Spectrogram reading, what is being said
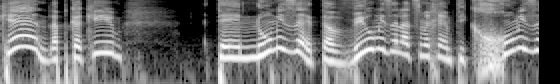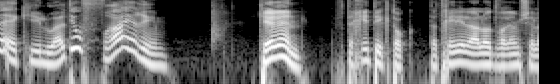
כן, לפקקים. תהנו מזה, תביאו מזה לעצמכם, תיקחו מזה, כאילו, אל תהיו פראיירים. קרן, פתחי טיק טוק, תתחילי להעלות דברים של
